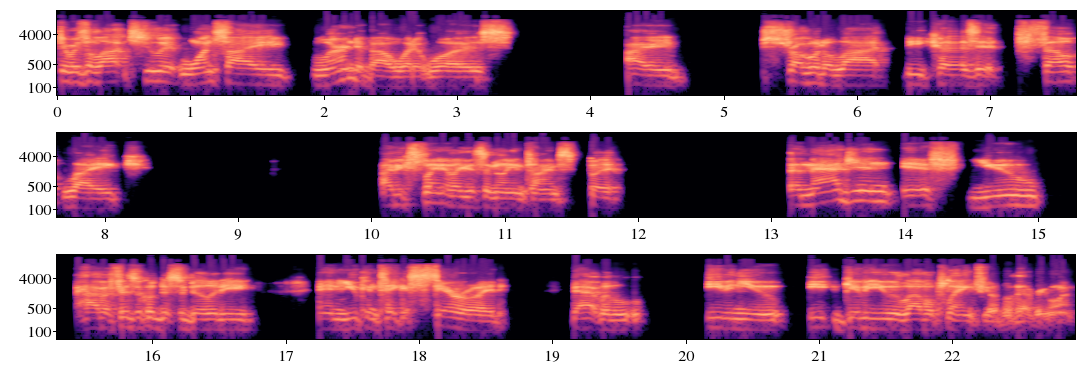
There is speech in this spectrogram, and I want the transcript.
there was a lot to it. Once I learned about what it was, I struggled a lot because it felt like I've explained it like this a million times, but imagine if you have a physical disability and you can take a steroid that will even you give you a level playing field with everyone.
